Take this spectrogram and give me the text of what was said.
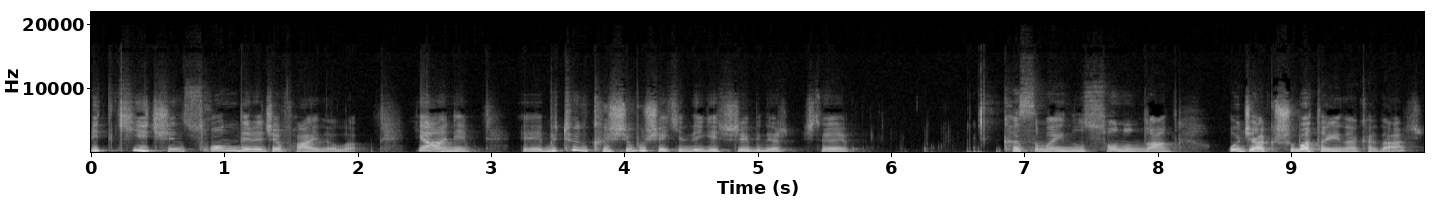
bitki için son derece faydalı. Yani e, bütün kışı bu şekilde geçirebilir. İşte Kasım ayının sonundan Ocak, Şubat ayına kadar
